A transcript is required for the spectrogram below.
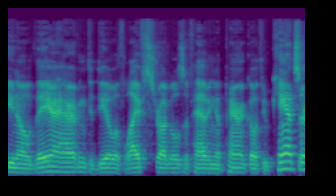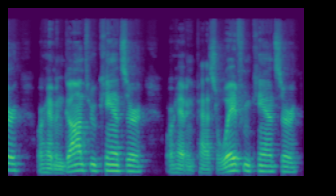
you know, they are having to deal with life struggles of having a parent go through cancer or having gone through cancer or having passed away from cancer.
